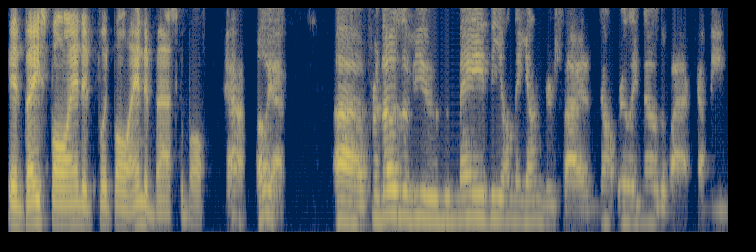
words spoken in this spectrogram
in baseball and in football and in basketball. Yeah. Oh yeah. Uh, for those of you who may be on the younger side and don't really know the WAC, I mean,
